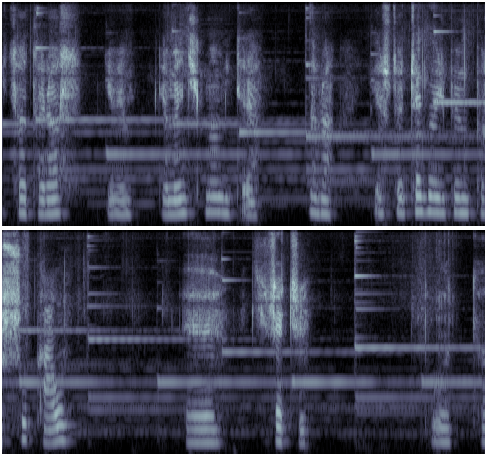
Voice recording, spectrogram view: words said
I co teraz? Nie wiem. Diamencik mam i tyle. Dobra. Jeszcze czegoś bym poszukał. Yy, rzeczy. Było to.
